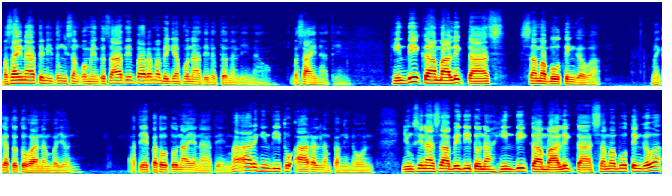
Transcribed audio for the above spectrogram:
Basahin natin itong isang komento sa atin para mabigyan po natin ito ng linaw. Basahin natin. Hindi ka maligtas sa mabuting gawa. May katotohanan ba yon? At ipatutunayan natin, maaring hindi ito aral ng Panginoon. Yung sinasabi dito na hindi ka maligtas sa mabuting gawa.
